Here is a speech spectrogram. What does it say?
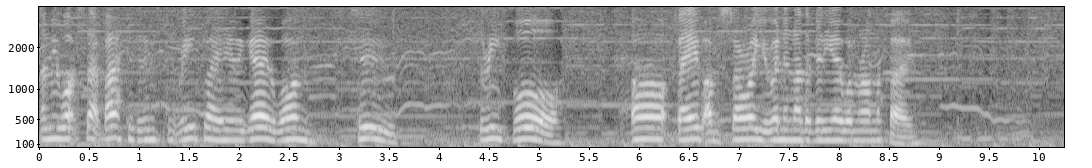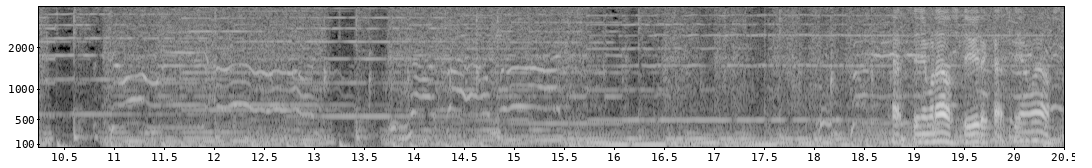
Let me watch that back as an instant replay. Here we go. One, two, three, four. Oh, babe, I'm sorry. You're in another video when we're on the phone. Can't see anyone else, dude. I can't see anyone else.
